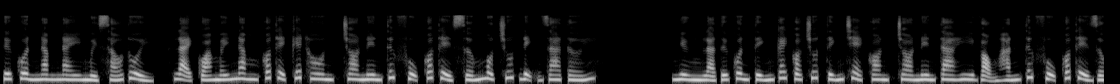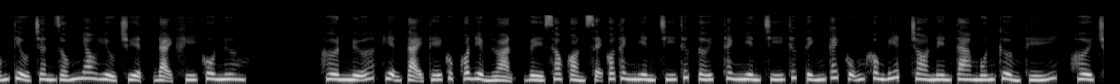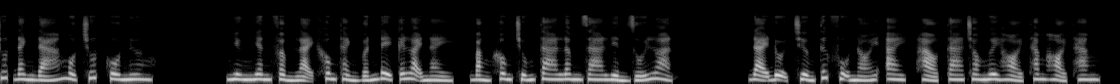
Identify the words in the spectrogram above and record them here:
Tứ quân năm nay 16 tuổi, lại quá mấy năm có thể kết hôn cho nên tức phụ có thể sớm một chút định ra tới. Nhưng là tứ quân tính cách có chút tính trẻ con cho nên ta hy vọng hắn tức phụ có thể giống tiểu chân giống nhau hiểu chuyện đại khí cô nương. Hơn nữa, hiện tại thế cục có điểm loạn, về sau còn sẽ có thanh niên trí thức tới, thanh niên trí thức tính cách cũng không biết cho nên ta muốn cường thế, hơi chút đanh đá một chút cô nương. Nhưng nhân phẩm lại không thành vấn đề cái loại này, bằng không chúng ta lâm ra liền rối loạn. Đại đội trưởng tức phụ nói ai, hảo ta cho ngươi hỏi thăm hỏi thăm.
